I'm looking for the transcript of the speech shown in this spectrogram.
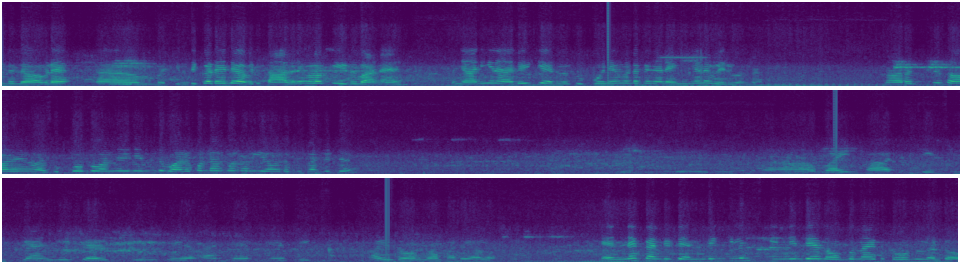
ഞാനുണ്ടല്ലോ അവിടെ ചിന്തിക്കടയിൽ അവർ സാധനങ്ങളൊക്കെ ഇടുവാണ്. അപ്പൊ ഞാനിങ്ങനെ ആലോചിക്കായിരുന്നു സുപ്പൂനെയും കൊണ്ടൊക്കെ ഞാൻ എങ്ങനെ വരുമെന്ന്. നിറച്ച് സാധനങ്ങളാണ് ഒക്കെ വന്നു കഴിഞ്ഞാൽ എന്ത് വഴക്കുണ്ടാക്കുമെന്നറിയോ അതൊക്കെ കണ്ടിട്ട്? എന്നെ കണ്ടിട്ട് എന്തെങ്കിലും സ്കിന്നിന്റെ നോക്കുന്നതായിട്ട് തോന്നുന്നുണ്ടോ?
